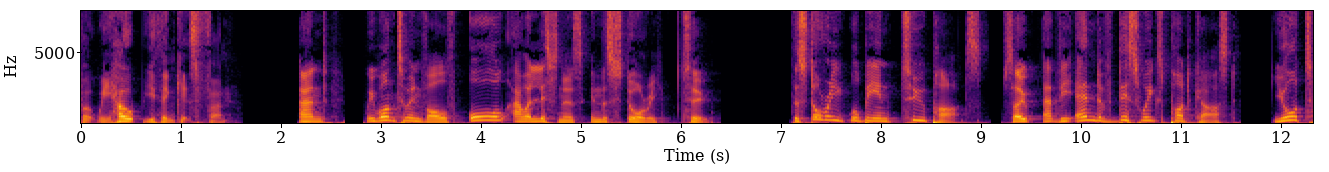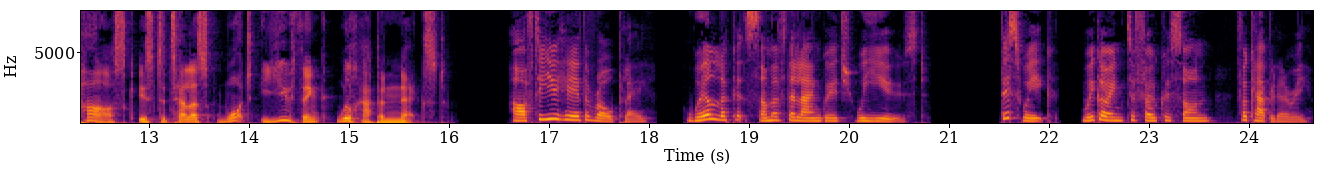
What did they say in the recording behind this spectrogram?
but we hope you think it's fun. And we want to involve all our listeners in the story too. The story will be in two parts, so at the end of this week's podcast, your task is to tell us what you think will happen next. After you hear the role play, we'll look at some of the language we used. This week, we're going to focus on vocabulary.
